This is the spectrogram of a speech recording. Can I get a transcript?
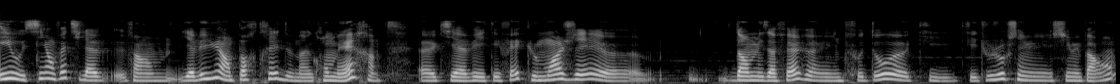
et aussi, en fait, il, a, enfin, il y avait eu un portrait de ma grand-mère euh, qui avait été fait, que moi j'ai euh, dans mes affaires, une photo euh, qui, est toujours chez, chez mes parents,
